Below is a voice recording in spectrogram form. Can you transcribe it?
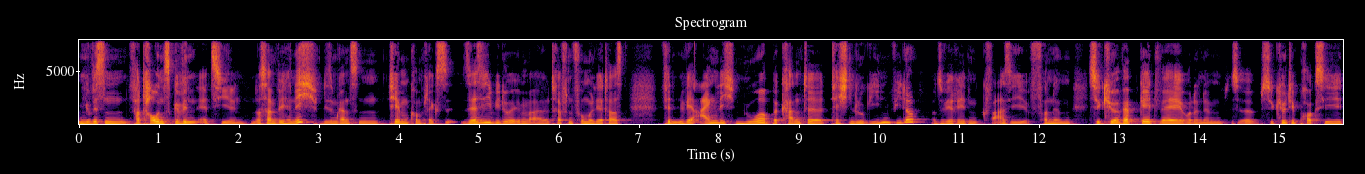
einen gewissen Vertrauensgewinn erzielen. Das haben wir hier nicht. diesem ganzen Themenkomplex SESI, wie du eben äh, treffend formuliert hast, finden wir eigentlich nur bekannte Technologien wieder. Also wir reden quasi von einem Secure Web Gateway oder einem äh, Security Proxy.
